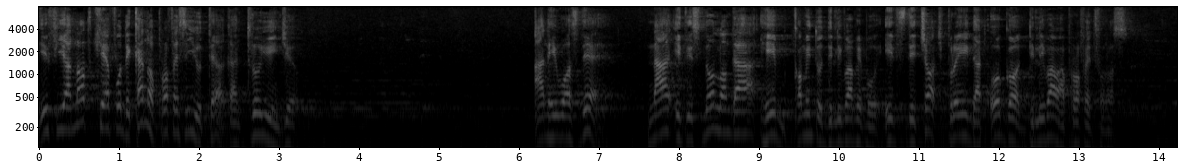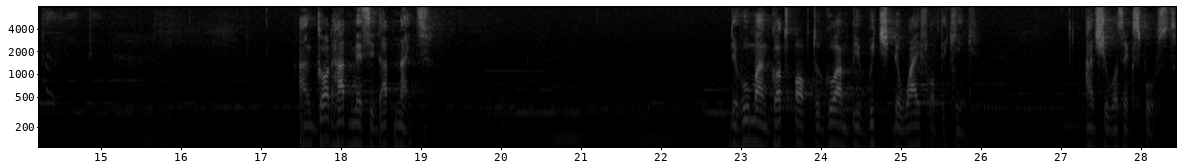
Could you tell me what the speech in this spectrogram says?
If you are not careful, the kind of prophecy you tell can throw you in jail. And he was there. Now it is no longer him coming to deliver people, it's the church praying that, oh God, deliver our prophet for us. and God had mercy that night. The woman got up to go and bewitch the wife of the king, and she was exposed.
